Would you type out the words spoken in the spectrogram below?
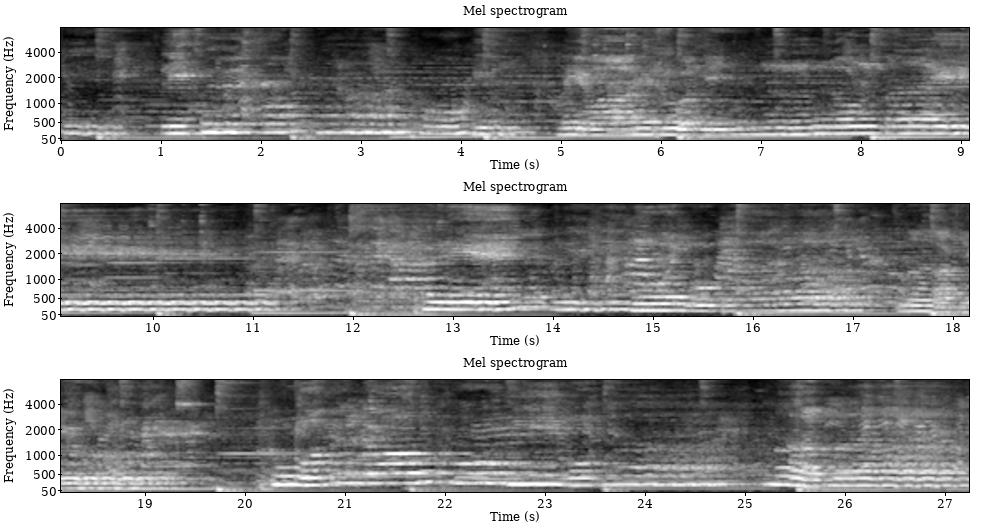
ปีหลีกมือของพราโหบิน ไม่ไหวร่วงดิน เลมีมวลหมู่ปลามากอยู่ทั่วเมืองน้องคู่มีหมู่ปลามากมาย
